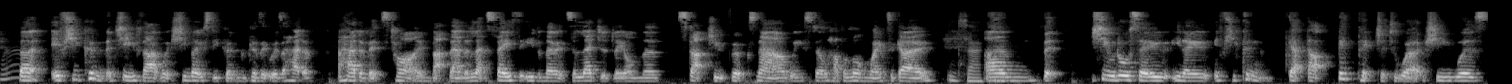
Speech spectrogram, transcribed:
Wow. But if she couldn't achieve that, which she mostly couldn't because it was ahead of ahead of its time back then, and let's face it, even though it's allegedly on the statute books now, we still have a long way to go. Exactly. Um, but she would also, you know, if she couldn't get that big picture to work, she was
